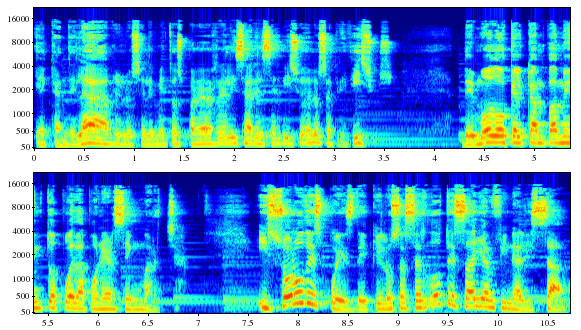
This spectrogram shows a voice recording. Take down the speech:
el candelabro y los elementos para realizar el servicio de los sacrificios, de modo que el campamento pueda ponerse en marcha. Y solo después de que los sacerdotes hayan finalizado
